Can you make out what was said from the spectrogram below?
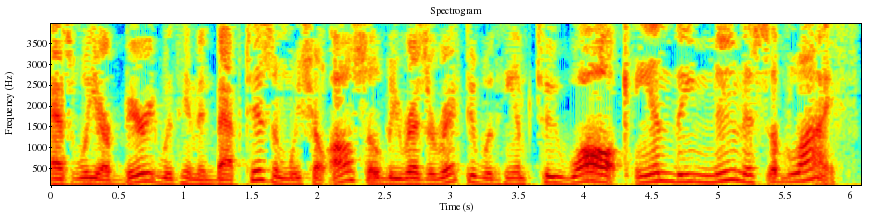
as we are buried with him in baptism, we shall also be resurrected with him to walk in the newness of life.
